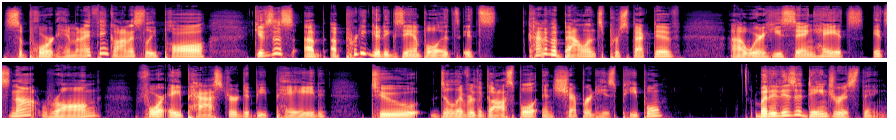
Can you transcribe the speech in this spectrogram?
support him. And I think honestly, Paul gives us a, a pretty good example. It's it's kind of a balanced perspective uh, where he's saying, hey, it's it's not wrong for a pastor to be paid to deliver the gospel and shepherd his people, but it is a dangerous thing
